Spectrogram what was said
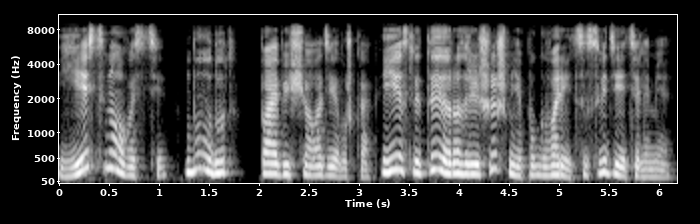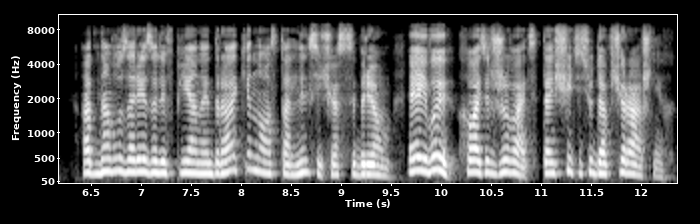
«Есть новости?» «Будут», – пообещала девушка, – «если ты разрешишь мне поговорить со свидетелями». Одного зарезали в пьяной драке, но остальных сейчас соберем. Эй, вы, хватит жевать, тащите сюда вчерашних.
